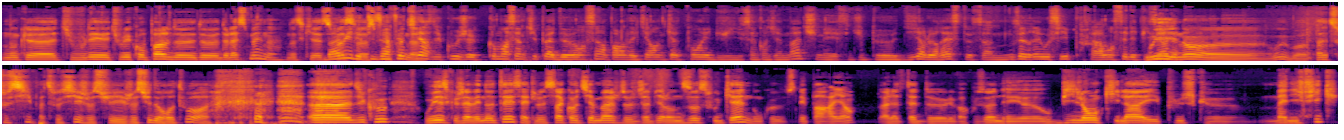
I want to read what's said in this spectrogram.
donc euh, tu voulais tu voulais qu'on parle de, de, de, la semaine, de ce qui se bah oui, les petites infos. Du coup, je commençais un petit peu à devancer en parlant des 44 points et du 50e match, mais si tu peux dire le reste, ça nous aiderait aussi pour faire avancer l'épisode. Oui, non, euh, oui, bah, pas de souci, pas de souci. Je suis je suis de retour. euh, du coup, oui, ce que j'avais noté, ça va être le 50e match de Jabi Alonso ce week-end, donc euh, ce n'est pas rien à la tête de Leverkusen et euh, au bilan qu'il a est plus que magnifique.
